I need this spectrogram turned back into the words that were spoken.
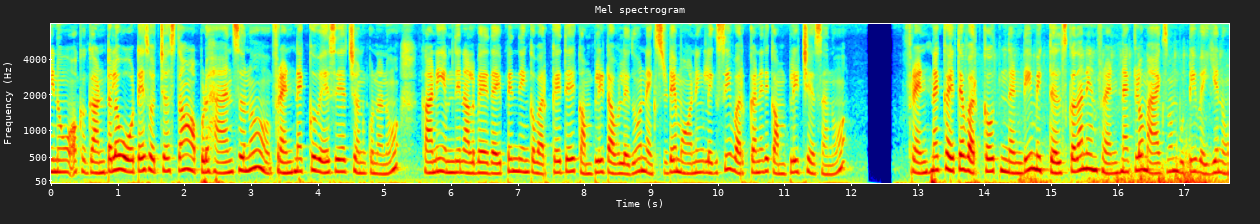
నేను ఒక గంటలో ఓటేసి వచ్చేస్తాం అప్పుడు హ్యాండ్స్ను ఫ్రంట్ నెక్ వేసేయచ్చు అనుకున్నాను. కానీ ఎనిమిది నలభై ఐదు అయిపోయింది ఇంకా వర్క్ అయితే కంప్లీట్ అవ్వలేదు. నెక్స్ట్ డే మార్నింగ్ లెగిసి వర్క్ అనేది కంప్లీట్ చేశాను. ఫ్రంట్ నెక్ అయితే వర్క్ అవుతుందండి. మీకు తెలుసు కదా నేను ఫ్రంట్ నెక్లో మ్యాక్సిమం బుట్టి వెయ్యను.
